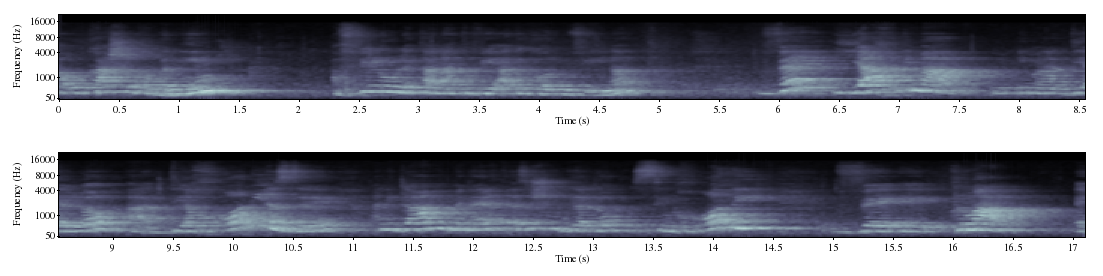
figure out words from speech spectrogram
ארוכה של רבנים, אפילו לטענת אבי עד הגאון מווילנה, ויחד עם הדיאלוג הדיאכרוני הזה, אני גם מנהלת איזשהו דיאלוג סינכרוני, וכלומר, אה,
